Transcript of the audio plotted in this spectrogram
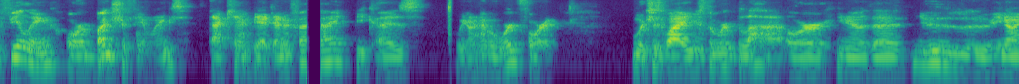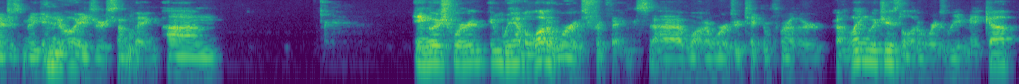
feeling or a bunch of feelings that can't be identified because we don't have a word for it which is why I use the word blah or you know the you know I just make a noise or something. Um, English word we have a lot of words for things. Uh, a lot of words are taken from other uh, languages. A lot of words we make up,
